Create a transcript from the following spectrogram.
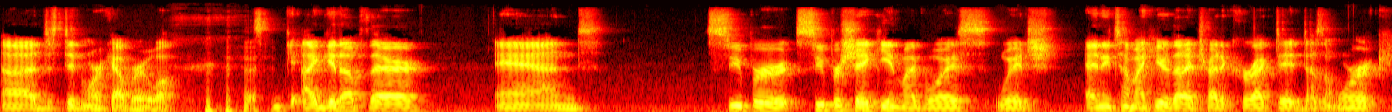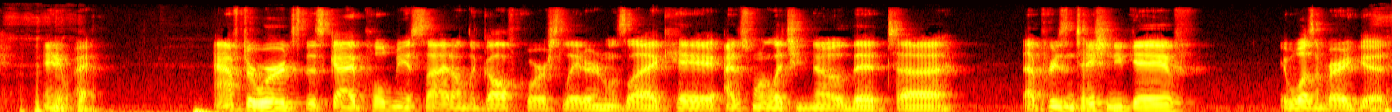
Uh, just didn't work out very well. I get up there and super super shaky in my voice, which anytime I hear that, I try to correct it. It doesn't work. Anyway, afterwards, this guy pulled me aside on the golf course later and was like, "Hey, I just want to let you know that uh, that presentation you gave, it wasn't very good."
